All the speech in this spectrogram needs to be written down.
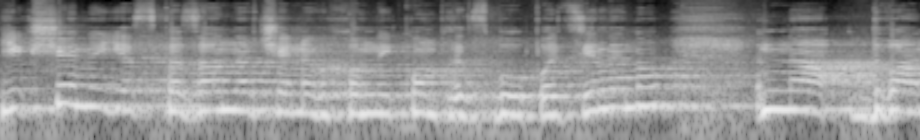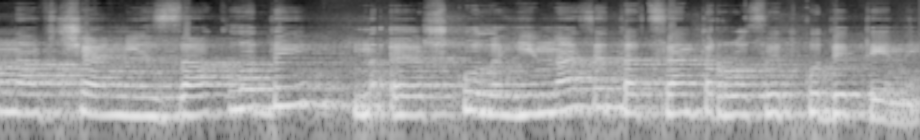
Якщо не я сказав, навчально-виховний комплекс був поділено на два навчальні заклади: е, школа гімназія та центр розвитку дитини.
